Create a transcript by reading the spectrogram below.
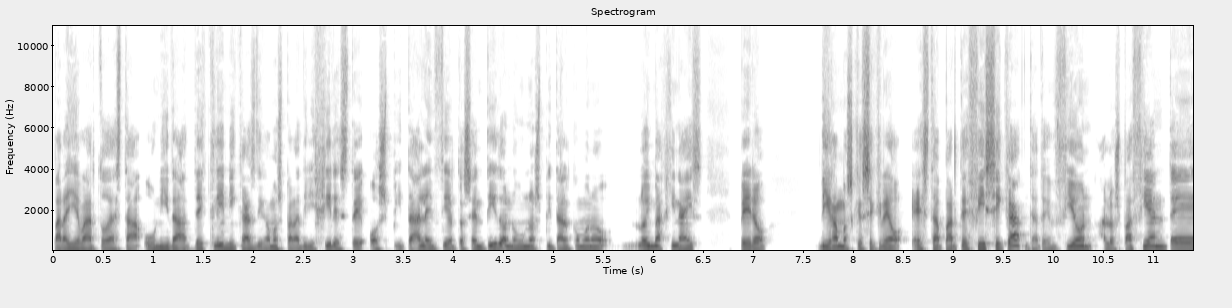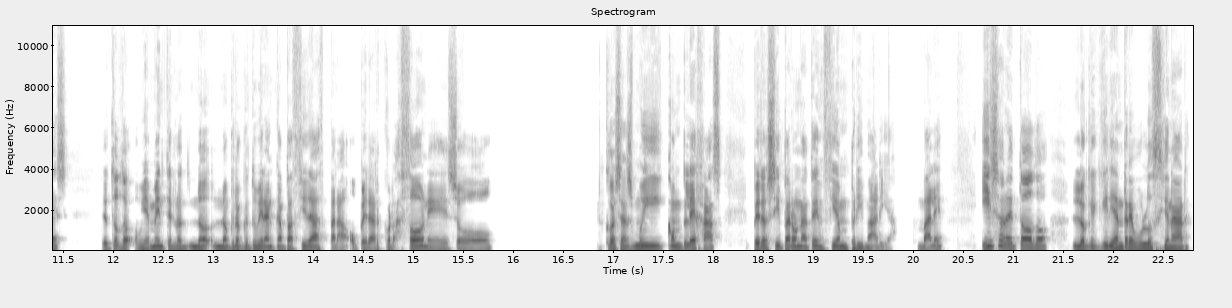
para llevar toda esta unidad de clínicas, digamos, para dirigir este hospital en cierto sentido, no un hospital como no lo imagináis, pero digamos que se creó esta parte física de atención a los pacientes, de todo. Obviamente no, no, creo que tuvieran capacidad para operar corazones o cosas muy complejas, pero sí para una atención primaria, ¿vale? Y sobre todo, lo que querían revolucionar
